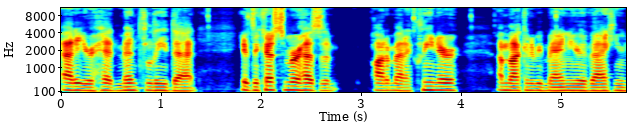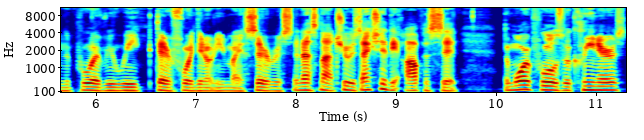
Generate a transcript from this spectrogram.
out of your head mentally that if the customer has an automatic cleaner, I'm not going to be manually vacuuming the pool every week, therefore they don't need my service. And that's not true. It's actually the opposite. The more pools with cleaners,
